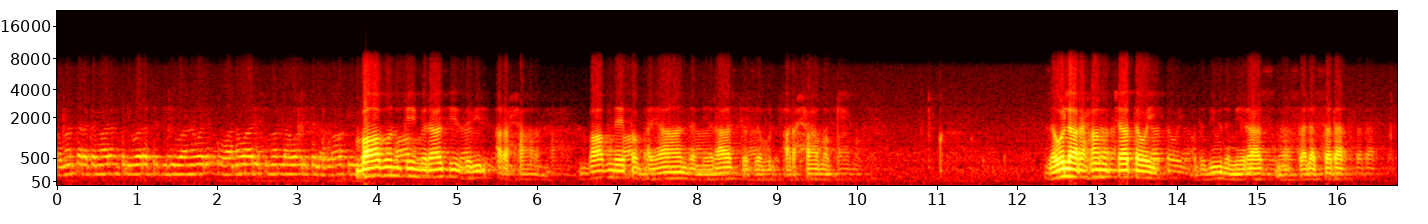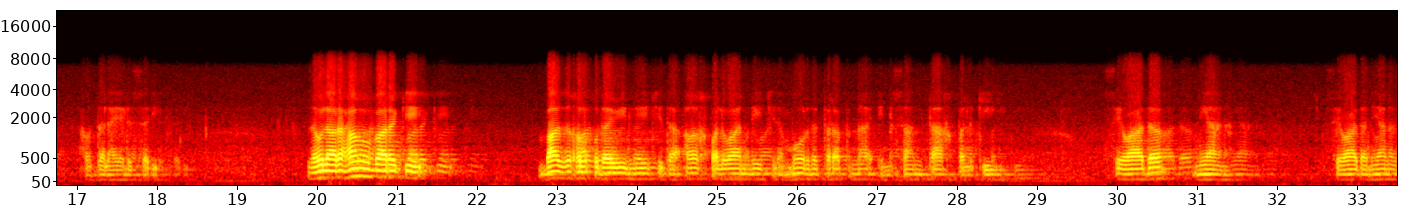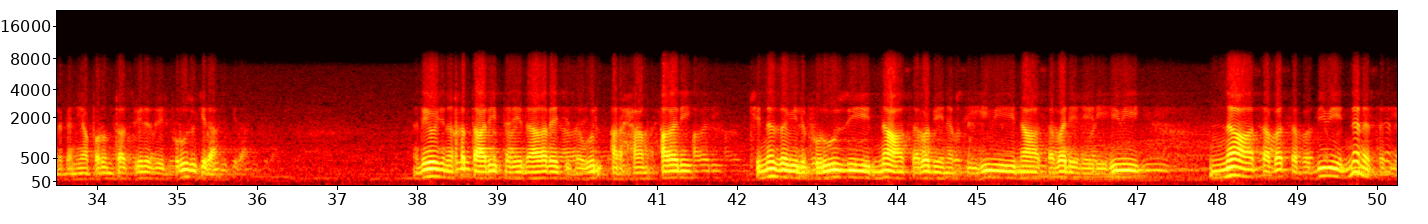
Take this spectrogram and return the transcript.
فمن ترک مالا فلورثته وانه وارث من لا وارث له عقب باب فی میراث ذوی الارحام باب دې په بیان د میراث د ذوی الارحام کې ذوی الارحام چاته وي او د دیو د میراث مسله صدا او دلایل سری ذوی الارحام مبارکي بعضو خلکو دا ویلي چې دا هغه خپلوان دي چې د مور د طرف نه انسان ته خپل کیږي سوا د نیا نه سوا د نیا نه ځکه نیا پرون تاسو ویل زویل فروزو کې ده دیو جن خط تعریف ته دا غره چې ذوال ارحام اغری چې نه ذویل فروزی نه سبب نفسه وی نه سبب لغیره وی نه سبب سبب وی نه نسبی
